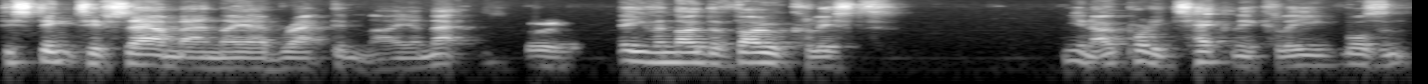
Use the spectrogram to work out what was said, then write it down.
Distinctive sound, man, they had rap, didn't they? And that, even though the vocalist, you know, probably technically wasn't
